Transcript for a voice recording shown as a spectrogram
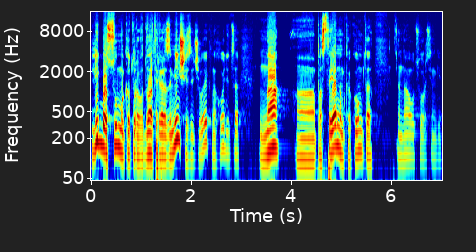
либо сумма, которая в 2-3 раза меньше, если человек находится на э, постоянном каком-то на аутсорсинге.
